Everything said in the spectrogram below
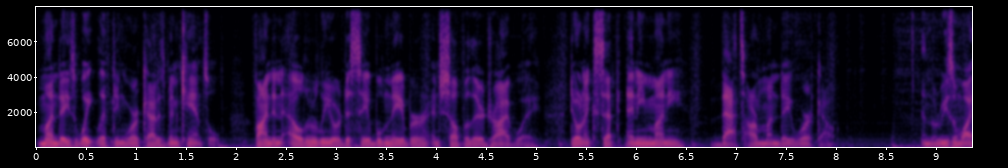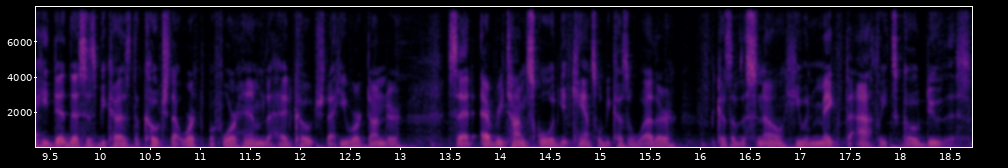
Monday's weightlifting workout has been canceled. Find an elderly or disabled neighbor and shovel their driveway. Don't accept any money. That's our Monday workout. And the reason why he did this is because the coach that worked before him, the head coach that he worked under, said every time school would get canceled because of weather, because of the snow, he would make the athletes go do this.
